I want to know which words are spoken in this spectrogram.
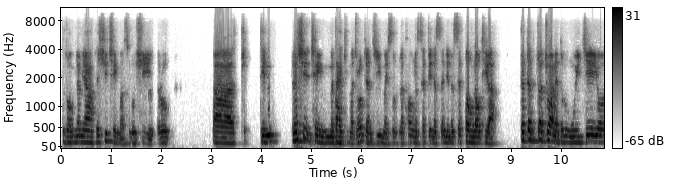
တော်တော်များများလက်ရှိချိန်မှာဆိုလို့ရှိရင်သူတို့အာဒီလက်ရှိအချိန်မတိုင်ခင်မှာကျွန်တော်ပြန်ကြည့်မယ်ဆို2021 22 23လောက်ထိကတက်တက်ကြွကြွနဲ့တို့ငွေကြေးရော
